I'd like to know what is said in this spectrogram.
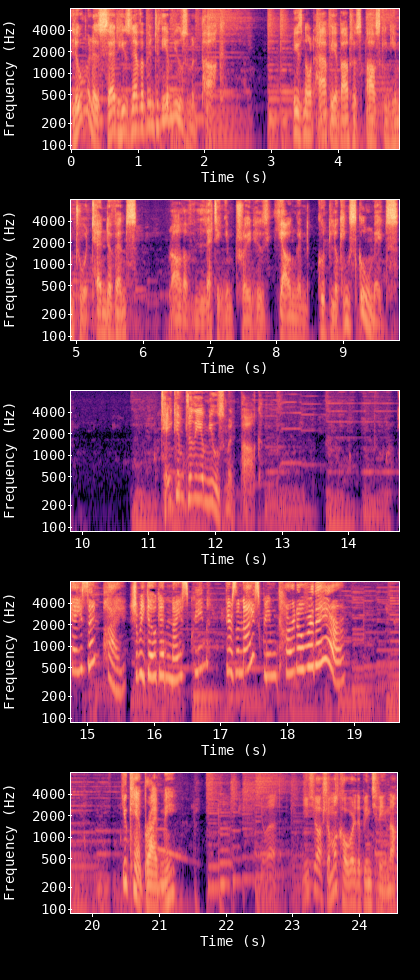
Luminous said he's never been to the amusement park. He's not happy about us asking him to attend events, rather than letting him train his young and good looking schoolmates. Take him to the amusement park. Hey, Senpai, should we go get an ice cream? There's an ice cream cart over there. You can't bribe me. 请问您需要什么口味的冰淇淋呢？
